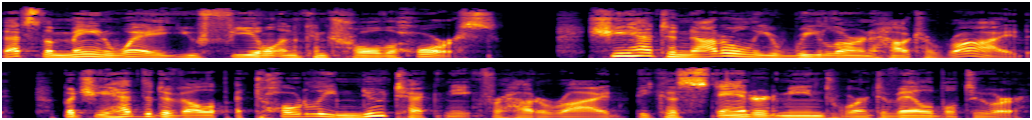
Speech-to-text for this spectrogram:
That's the main way you feel and control the horse. She had to not only relearn how to ride, but she had to develop a totally new technique for how to ride because standard means weren't available to her.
